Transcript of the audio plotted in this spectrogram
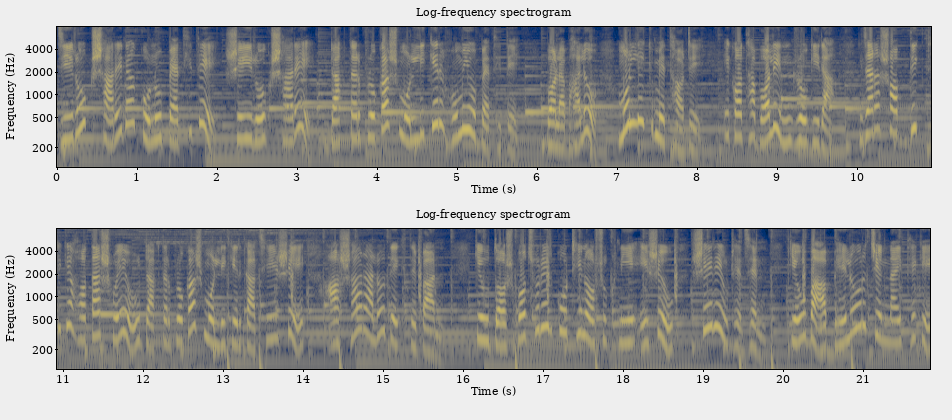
যে রোগ সারে না কোনো প্যাথিতে, সেই রোগ সারে ডাক্তার প্রকাশ মল্লিকের হোমিওপ্যাথিতে। বলা ভালো, মল্লিক মেথডে। এ কথা বলেন রোগীরা, যারা সব দিক থেকে হতাশ হয়েও ডাক্তার প্রকাশ মল্লিকের কাছে এসে আশার আলো দেখতে পান। কেউ দশ বছরের কঠিন অসুখ নিয়ে এসেও সেরে উঠেছেন। কেউ বা ভেলোর চেন্নাই থেকে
